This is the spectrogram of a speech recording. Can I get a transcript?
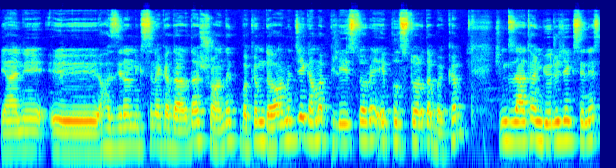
Yani e, Haziran ikisine kadar da şu anlık bakım devam edecek ama Play Store ve Apple Store'da bakım. Şimdi zaten göreceksiniz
